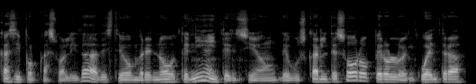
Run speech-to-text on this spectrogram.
casi por casualidad. Este hombre no tenía intención de buscar el tesoro, pero lo encuentra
